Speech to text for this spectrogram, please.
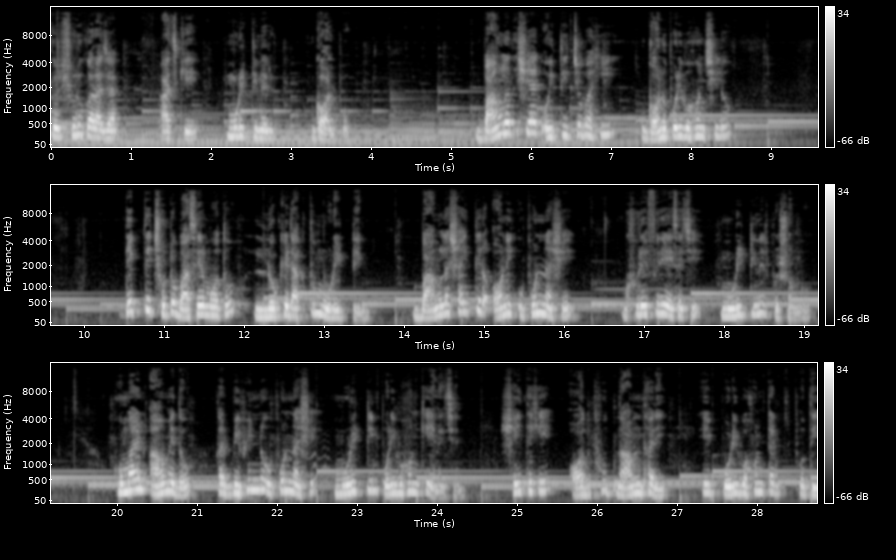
তো শুরু করা যাক আজকে মুড়ির টিনের গল্প। বাংলাদেশে এক ঐতিহ্যবাহী গণপরিবহন ছিল। দেখতে ছোট বাসের মতো লোকে ডাকত মুড়ির টিন। বাংলা সাহিত্যের অনেক উপন্যাসে ঘুরে ফিরে এসেছে মুড়ির টিনের প্রসঙ্গ। হুমায়ুন আহমেদও তার বিভিন্ন উপন্যাসে মুড়ির টিন পরিবহনকে এনেছেন। সেই থেকে অদ্ভুত নামধারী এই পরিবহনটার প্রতি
